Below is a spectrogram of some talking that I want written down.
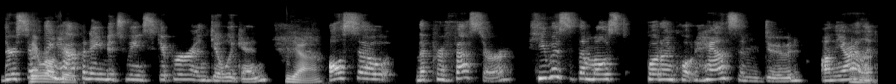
There's something happening between Skipper and Gilligan. yeah. Also, the professor, he was the most quote unquote handsome dude on the Uh-huh. island.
